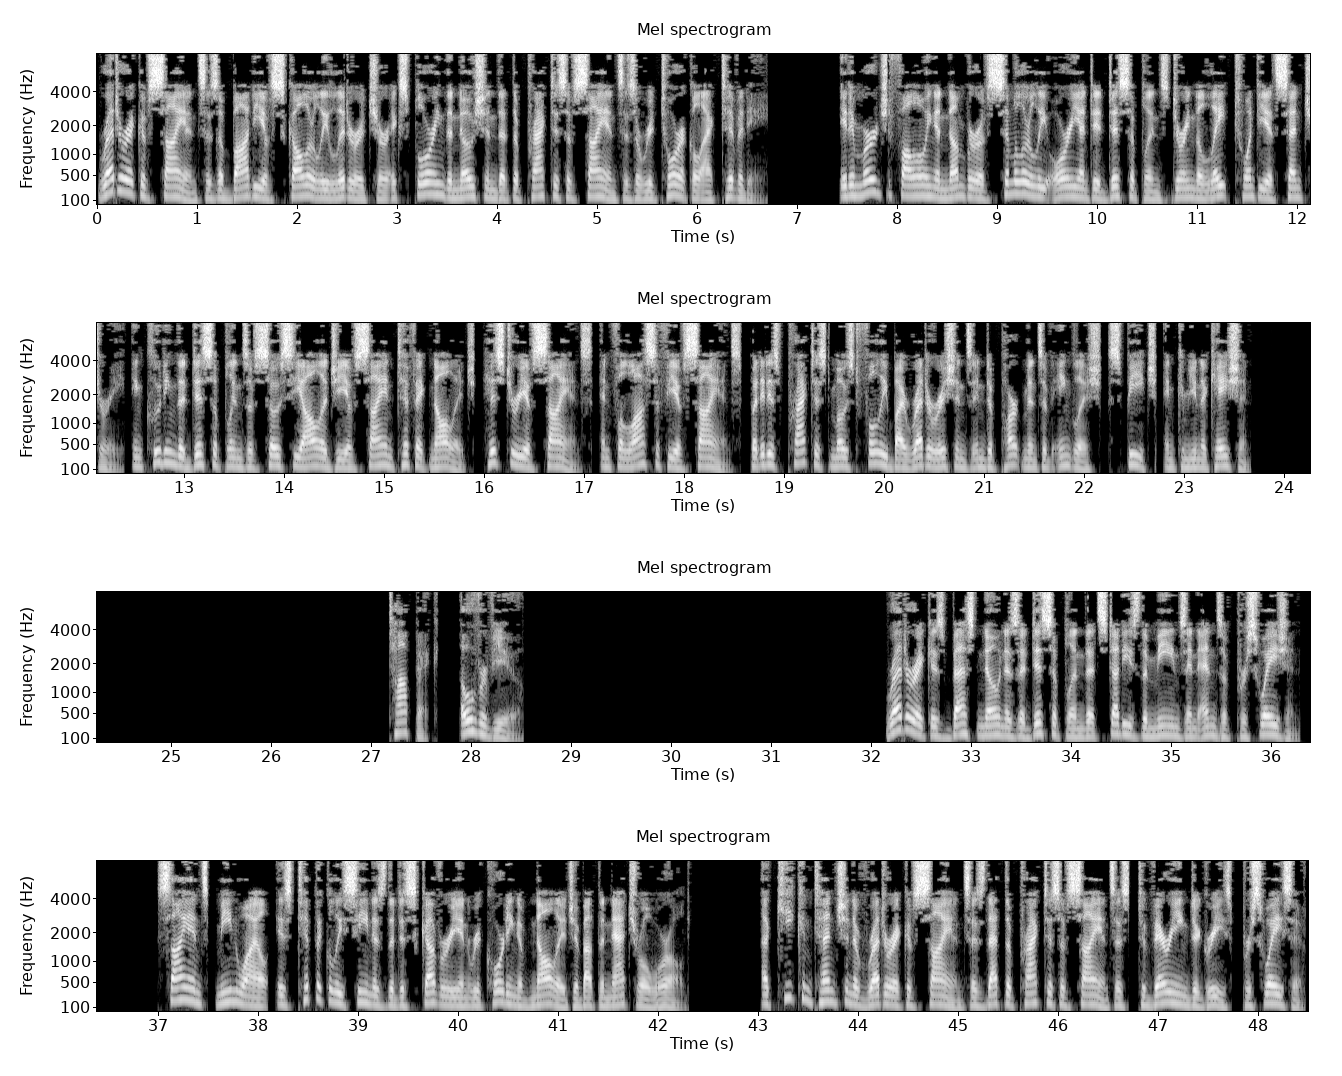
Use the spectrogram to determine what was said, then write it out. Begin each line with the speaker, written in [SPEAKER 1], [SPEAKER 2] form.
[SPEAKER 1] Rhetoric of science is a body of scholarly literature exploring the notion that the practice of science is a rhetorical activity. It emerged following a number of similarly oriented disciplines during the late 20th century, including the disciplines of sociology of scientific knowledge, history of science, and philosophy of science, but it is practiced most fully by rhetoricians in departments of English, speech, and communication. Overview Rhetoric is best known as a discipline that studies the means and ends of persuasion. Science, meanwhile, is typically seen as the discovery and recording of knowledge about the natural world. A key contention of rhetoric of science is that the practice of science is, to varying degrees, persuasive.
